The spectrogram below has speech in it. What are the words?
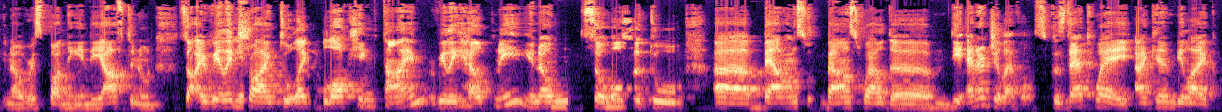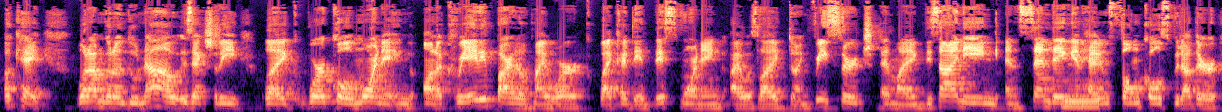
you know, responding in the afternoon. So I really yeah. try to like blocking time really help me, you know, mm. so also to uh, balance, balance well the, the energy levels. Cause that way I can be like, okay, what I'm going to do now is actually like work all morning on a creative part of my work. Like I did this morning, I was like doing research and like designing and sending mm-hmm. and having phone calls with other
